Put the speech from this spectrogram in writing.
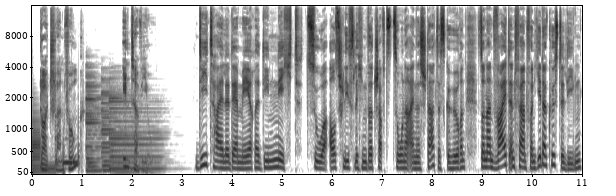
Deutschlandfunk. Interview die Teile der Meere, die nicht zur ausschließlichen Wirtschaftszone eines Staates gehören, sondern weit entfernt von jeder Küste liegen,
